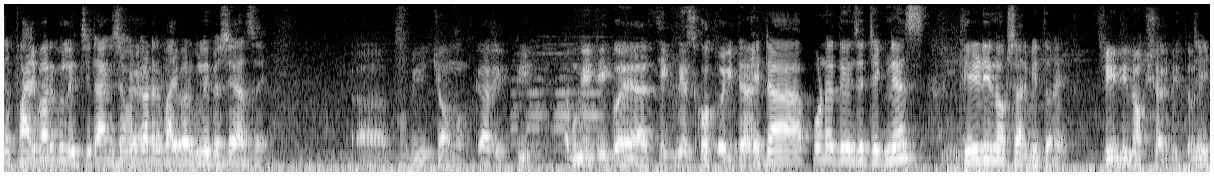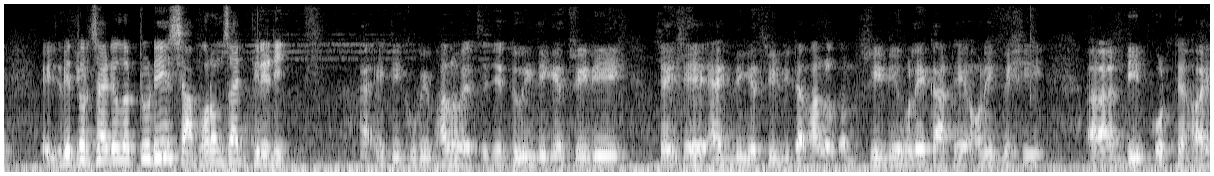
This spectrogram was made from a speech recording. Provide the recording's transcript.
যে ফাইবারগুলি চিটাং সেগুন হ্যাঁ। কাঠের ফাইবারগুলি বেশি আছে। খুবই চমৎকার একটি। এবং এটি থিকনেস কত এটা? এটা পনেরো দুই ইঞ্চি থিকনেস থ্রি ডি নকশার ভিতরে। থ্রি ডি নকশার ভিতরে। এই যে ভিতর সাইড হলো two D form side three D হ্যাঁ এটি খুবই ভালো হয়েছে যে দুই দিকে থ্রি ডি চাইতে একদিকে থ্রি ডিটা ভালো কারণ থ্রি ডি হলে কাঠে অনেক বেশি ডিপ করতে হয়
